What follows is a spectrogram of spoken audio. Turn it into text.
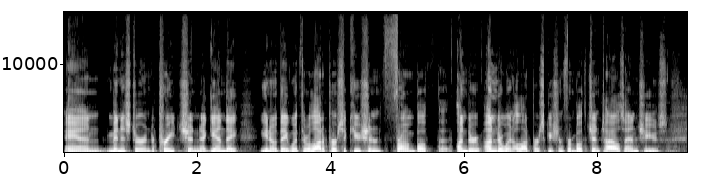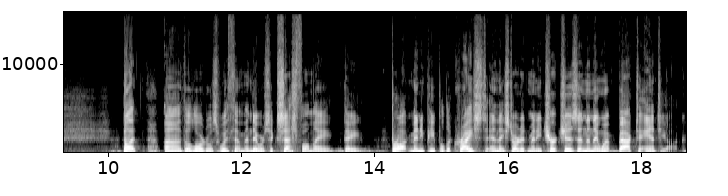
and minister and to preach. And again, they, you know, they went through a lot of persecution from both the, under underwent a lot of persecution from both Gentiles and Jews. But uh, the Lord was with them, and they were successful. And they they brought many people to Christ, and they started many churches, and then they went back to Antioch.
